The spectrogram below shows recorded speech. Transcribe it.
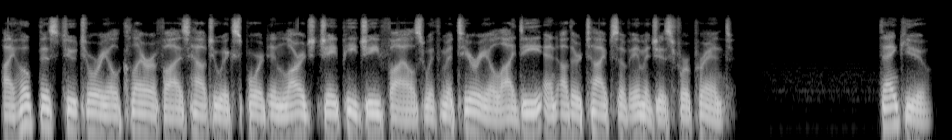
I hope this tutorial clarifies how to export enlarged JPG files with Material ID and other types of images for print. Thank you.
